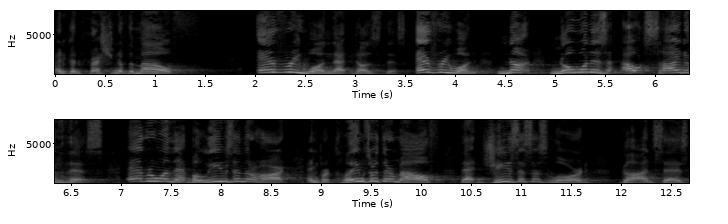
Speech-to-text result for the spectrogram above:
and confession of the mouth? Everyone that does this, everyone, not, no one is outside of this. Everyone that believes in their heart and proclaims with their mouth that Jesus is Lord, God says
